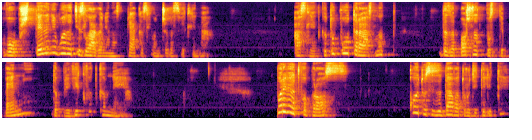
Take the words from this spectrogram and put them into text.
въобще да не бъдат излагани на пряка слънчева светлина, а след като поотраснат, да започнат постепенно да привикват към нея. Първият въпрос, който се задават родителите,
